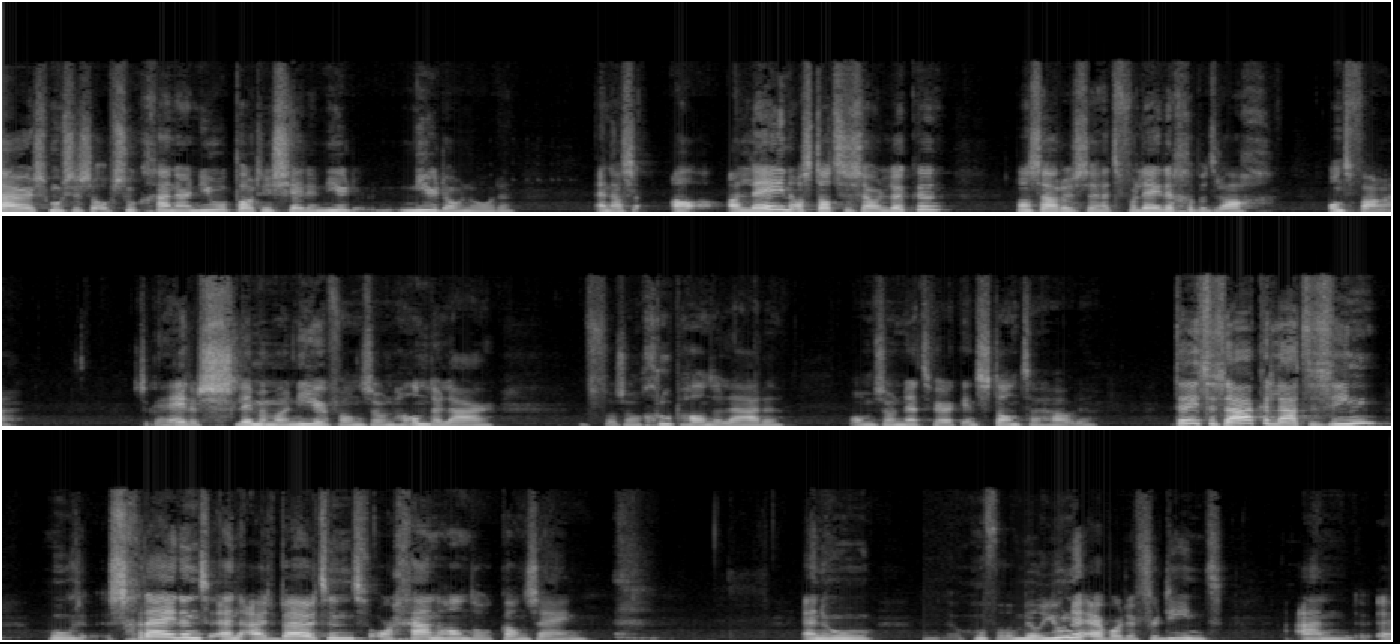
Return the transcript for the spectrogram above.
thuis moesten ze op zoek gaan naar nieuwe potentiële nier, nierdonoren. En als, al, alleen als dat ze zou lukken, dan zouden ze het volledige bedrag ontvangen. Dat is natuurlijk een hele slimme manier van zo'n handelaar, of van zo'n groep handelaren, om zo'n netwerk in stand te houden. Deze zaken laten zien hoe schrijdend en uitbuitend orgaanhandel kan zijn. En hoe, hoeveel miljoenen er worden verdiend aan uh,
